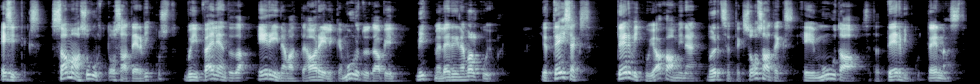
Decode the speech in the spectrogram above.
esiteks, sama suurt osa tervikust võib väljendada erinevate harilike murdude abil mitmel erineval kujul. ja teiseks, terviku jagamine võrdseteks osadeks ei muuda seda tervikut ennast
